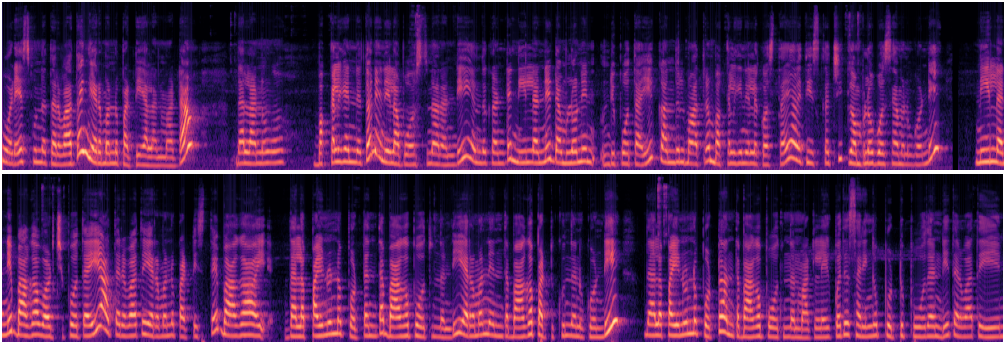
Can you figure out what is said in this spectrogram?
వడేసుకున్న తర్వాత ఇంక ఎరమన్ను పట్టేయాలన్నమాట. దాని బక్కల గిన్నెతో నేను ఇలా పోస్తున్నానండి. ఎందుకంటే నీళ్ళన్నీ డమ్లోనే ఉండిపోతాయి. కందులు మాత్రం బక్కల గిన్నెలకు వస్తాయి. అవి తీసుకొచ్చి గంపలో పోసామనుకోండి నీళ్ళన్నీ బాగా వడిచిపోతాయి. ఆ తర్వాత ఎర్రమన్ను పట్టిస్తే బాగా దాని పైనున్న పొట్టు అంతా బాగా పోతుందండి. ఎర్రమన్ను ఎంత బాగా పట్టుకుందనుకోండి దాని పైనున్న పొట్టు అంత బాగా పోతుందనమాట లేకపోతే సరిగ్గా పొట్టు పోదండి. తర్వాత ఏం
